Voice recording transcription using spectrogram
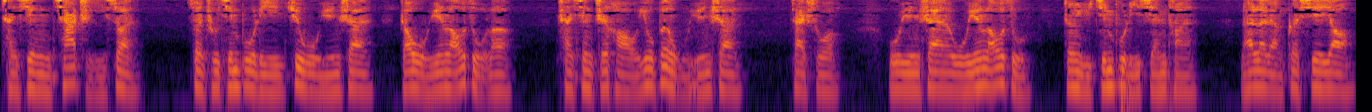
禅性掐指一算，算出金不离去五云山找五云老祖了。禅性只好又奔五云山。再说，五云山五云老祖正与金不离闲谈，来了两个邪妖，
